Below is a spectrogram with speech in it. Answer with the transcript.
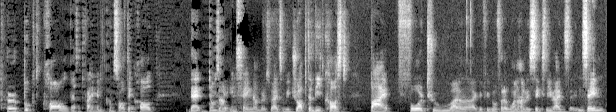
per booked call. That's a 20 minute consulting call. That those are insane numbers, right? So we dropped the lead cost by four to I don't know, like if you go for the 160, right? It's an insane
